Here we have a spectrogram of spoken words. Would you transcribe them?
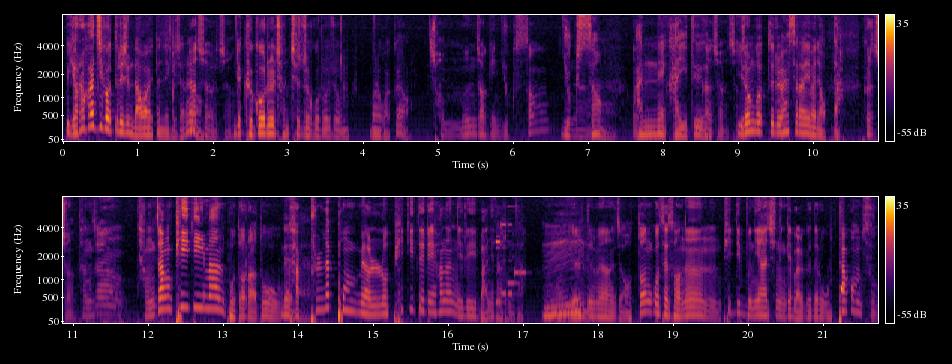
뭐 여러 가지 것들이 지금 나와 있다는 얘기잖아요. 그렇죠, 그렇죠. 근데 그거를 전체적으로 좀 뭐라고 할까요? 전문적인 육성, 육성, 네. 안내, 가이드 그렇죠, 그렇죠. 이런 것들을 할 사람이 많이 없다. 그렇죠. 당장 당장 PD만 보더라도 네네. 각 플랫폼별로 PD들이 하는 일이 많이 다릅니다. 뭐 음. 예를 들면 이제 어떤 곳에서는 PD 분이 하시는 게 말 그대로 오타 검수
